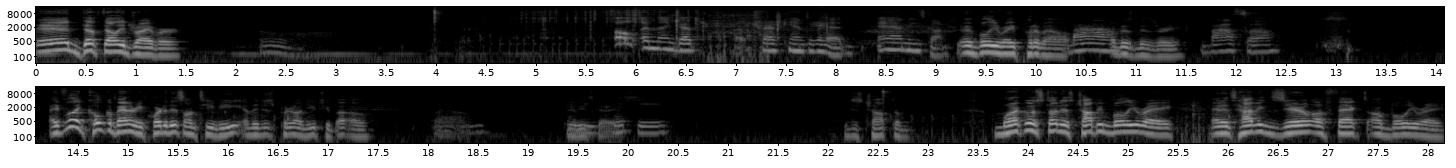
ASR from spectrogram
And Death Valley Driver. Oh, Oh, and then got a trash can to the head. And he's gone. And Bully Ray put him out Bye. of his misery. Basa. I feel like Colt Cabana recorded this on TV and then just put it on YouTube. Uh oh. Bro. Look at these guys. Could be. He just chopped him. Marco Stunt is chopping Bully Ray, and it's having zero effect on Bully Ray.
